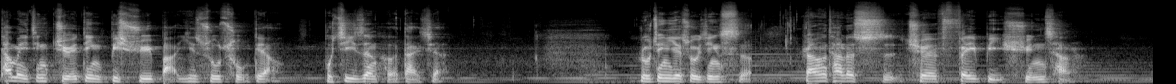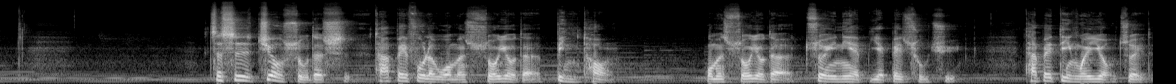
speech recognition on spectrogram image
他们已经决定必须把耶稣除掉，不计任何代价。如今耶稣已经死了，然而他的死却非比寻常。这是救赎的死，他背负了我们所有的病痛，我们所有的罪孽也被除去，他被定为有罪的，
